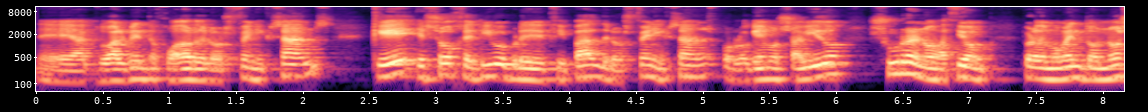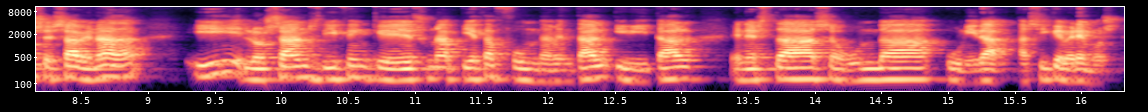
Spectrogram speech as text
eh, actualmente jugador de los Phoenix Suns, que es objetivo principal de los Phoenix Suns, por lo que hemos sabido, su renovación pero de momento no se sabe nada y los Suns dicen que es una pieza fundamental y vital en esta segunda unidad, así que veremos.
